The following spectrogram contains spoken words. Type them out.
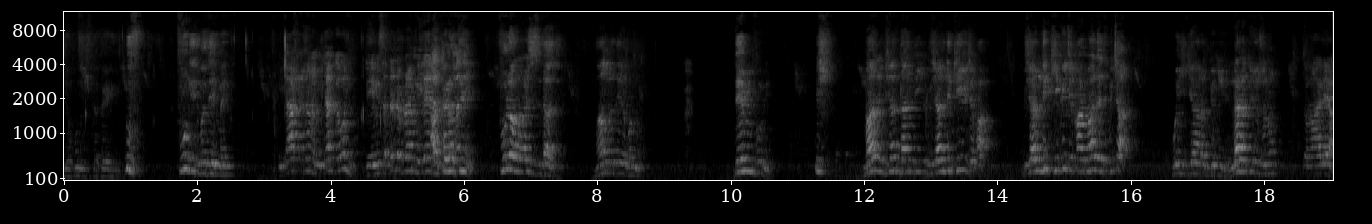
yakun işte peydi. Uf. Fudi de bazeme. Bir dakika sana bir dakika oğlum. Demisa da da bırak bile. Alternatif. 불안 하시다지 마음대로 보면 내 몸이 이씨 마음이 무슨 단디 무슨 느끼고 저가 무슨 느끼고 저가 마음에 들고 자 왜이 야라 병이 나라 뒤져서는 또라리아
